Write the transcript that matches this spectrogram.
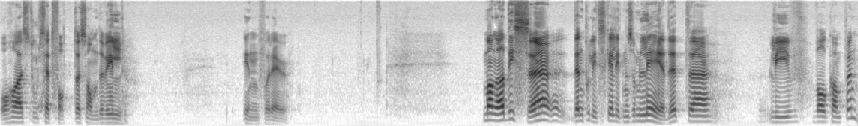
og har stort sett fått det som det vil innenfor EU. Mange av disse, den politiske eliten som ledet eh, Liv-valgkampen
